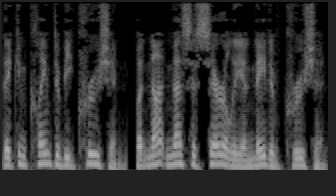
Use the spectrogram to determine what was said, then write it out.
they can claim to be Crucian, but not necessarily a native Crucian.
